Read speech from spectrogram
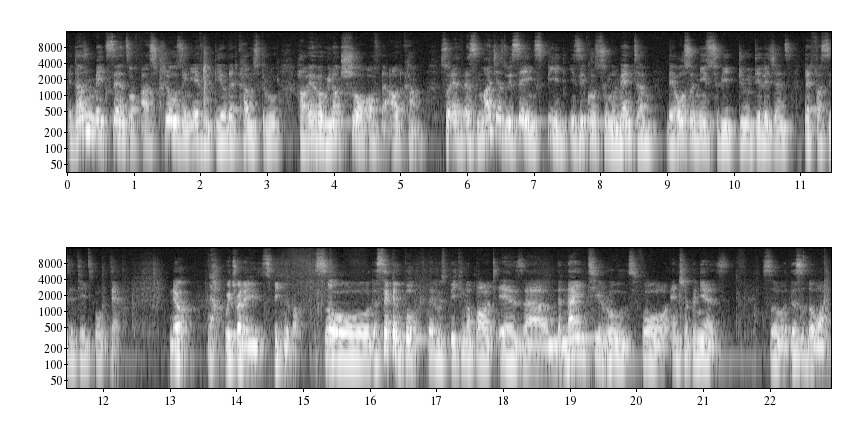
it doesn't make sense of us closing every deal that comes through. However, we're not sure of the outcome. So as, as much as we're saying speed is equal to momentum, there also needs to be due diligence that facilitates both. Yeah. No? Yeah. Which one are you speaking about? So the second book that we're speaking about is um, the 90 rules for entrepreneurs. So this is the one,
